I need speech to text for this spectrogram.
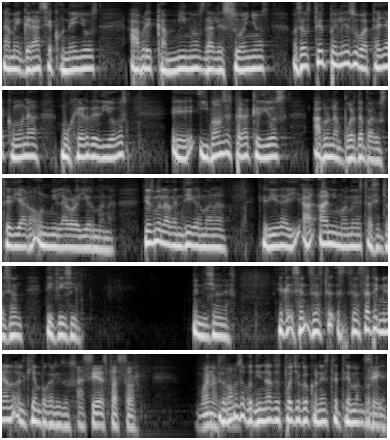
Dame gracia con ellos. Abre caminos, dale sueños. O sea, usted pelee su batalla como una mujer de Dios eh, y vamos a esperar que Dios abra una puerta para usted y haga un milagro ahí, hermana. Dios me la bendiga, hermana querida, y ánimo en medio de esta situación difícil. Bendiciones. Se, nos está terminando el tiempo, Carlitos. Así es, pastor. Bueno, Pero vamos a continuar después, yo creo, con este tema, porque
